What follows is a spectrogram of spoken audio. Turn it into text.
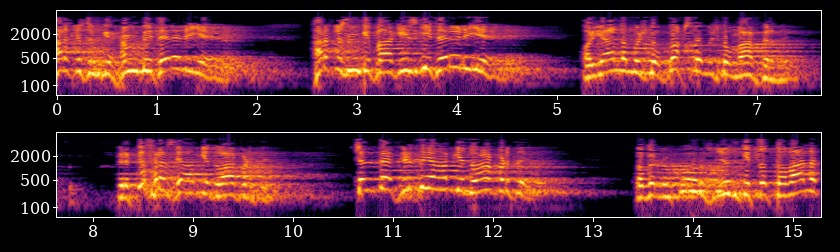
ہر قسم کی حمد بھی تیرے لیے ہر قسم کی پاکیزگی تیرے لیے ہے اور یا اللہ مجھ کو بخش دے، مجھ کو معاف کر دے۔ پھر کثرت سے آپ یہ دعا پڑھتے۔ چلتے پھرتے آپ یہ دعا پڑھتے۔ اگر رکوع سجود کی تو طوالت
